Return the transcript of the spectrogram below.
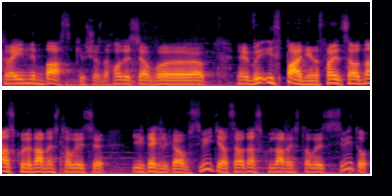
країни Басків, що знаходиться в, е, в Іспанії. Насправді це одна з кулінарних столиць, їх декілька в світі, а це одна з кулінарних столиць світу.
